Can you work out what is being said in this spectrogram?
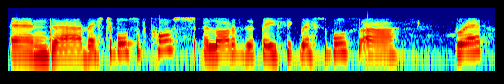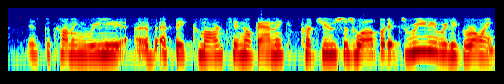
and uh, vegetables, of course. A lot of the basic vegetables are bread is becoming really a, a big commodity in organic produce as well. But it's really really growing.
